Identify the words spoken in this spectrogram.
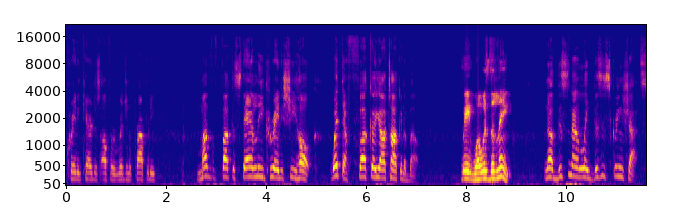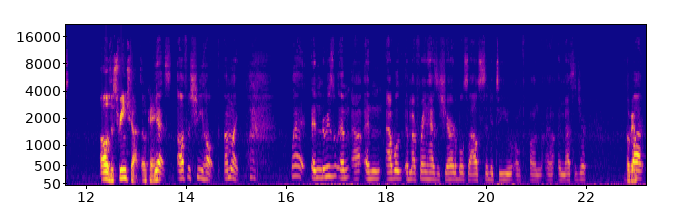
creating characters off of original property. Motherfucker, Stan Lee created She Hulk. What the fuck are y'all talking about? Wait, what was the link? No, this is not a link. This is screenshots. Oh, the screenshots. Okay. Yes, off of She Hulk. I'm like, what? And the reason, and, uh, and I will, and my friend has a shareable, so I'll send it to you on on uh, in Messenger. Okay. But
